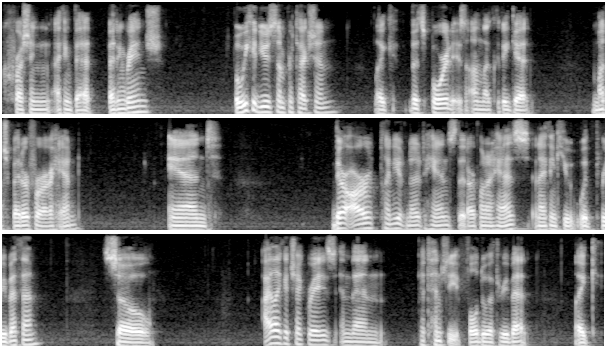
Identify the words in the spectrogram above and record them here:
crushing, I think, that betting range. But we could use some protection. Like this board is unlikely to get much better for our hand and there are plenty of nutted hands that our opponent has, and I think he would three bet them. So I like a check raise and then potentially fold to a three bet. Like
